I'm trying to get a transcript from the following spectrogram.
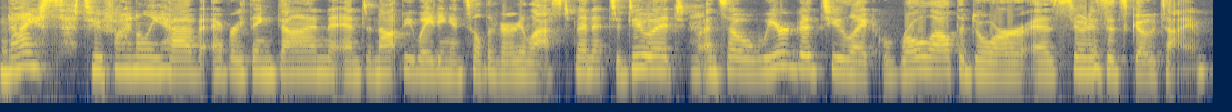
nice to finally have everything done and to not be waiting until the very last minute to do it. And so we're good to like roll out the door as soon as it's go time.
